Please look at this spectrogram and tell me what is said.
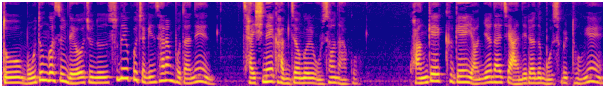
또 모든 것을 내어주는 순애보적인 사랑보다는 자신의 감정을 우선하고 관계에 크게 연연하지 않으려는 모습을 통해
